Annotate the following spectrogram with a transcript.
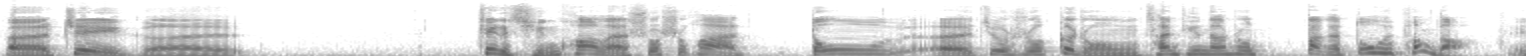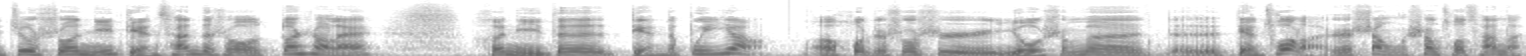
呃，这个这个情况呢，说实话。都呃，就是说各种餐厅当中大概都会碰到，也就是说你点餐的时候端上来和你的点的不一样，呃，或者说是有什么呃点错了，上上错餐了，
